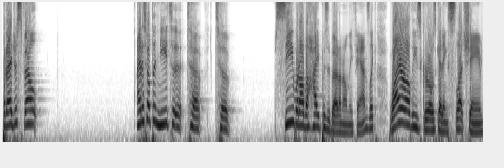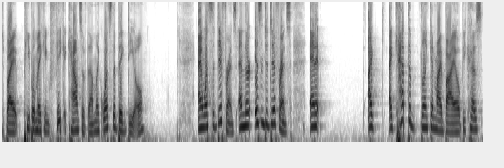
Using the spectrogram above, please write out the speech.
But I just felt, I just felt the need to, to, to see what all the hype was about on OnlyFans. Like, why are all these girls getting slut shamed by people making fake accounts of them? Like, what's the big deal? And what's the difference? And there isn't a difference. And it, I, I kept the link in my bio because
